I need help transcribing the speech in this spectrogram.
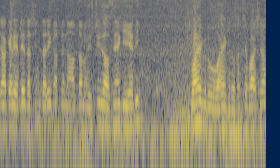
ਜਾ ਕੇ ਦੇਤੇ ਦਰਸ਼ਨਦਾਰੀ ਕਰਦੇ, ਨਾਲ ਤੁਹਾਨੂੰ ਹਿਸਟਰੀ ਦੱਸਦੇ ਆ ਕੀ ਇਹਦੀ। ਵਾਹਿਗੁਰੂ ਵਾਹਿਗੁਰੂ, ਸੱਚੇ ਪਾਤਸ਼ਾਹ।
